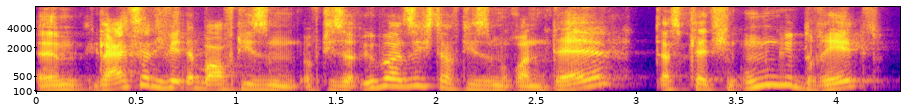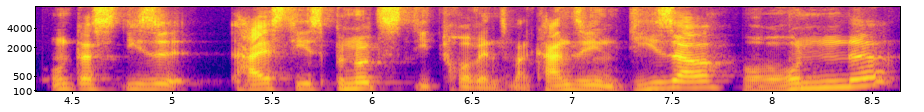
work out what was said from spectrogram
Ähm, gleichzeitig wird aber auf, diesem, auf dieser Übersicht, auf diesem Rondell, das Plättchen umgedreht und das diese heißt, die ist benutzt, die Provinz. Man kann sie in dieser Runde,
